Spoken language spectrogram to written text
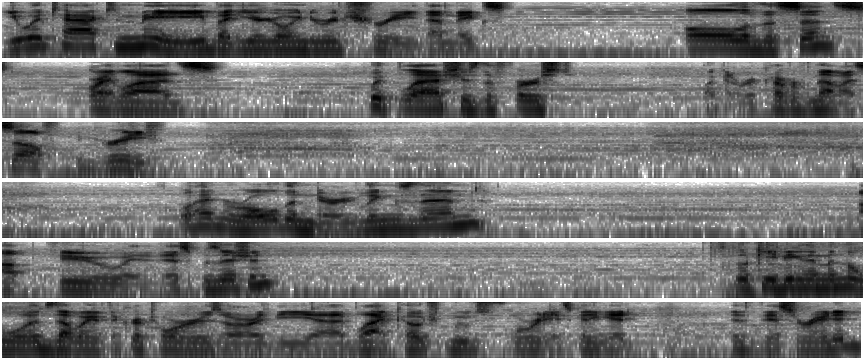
You attacked me, but you're going to retreat. That makes all of the sense. Alright, lads. Whiplash is the first. I'm gonna recover from that myself. Good grief. Go ahead and roll the Nurglings then. Up to this position. Still keeping them in the woods, that way if the Crypt Horrors or the uh, Black Coach moves forward, it's going to get eviscerated.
